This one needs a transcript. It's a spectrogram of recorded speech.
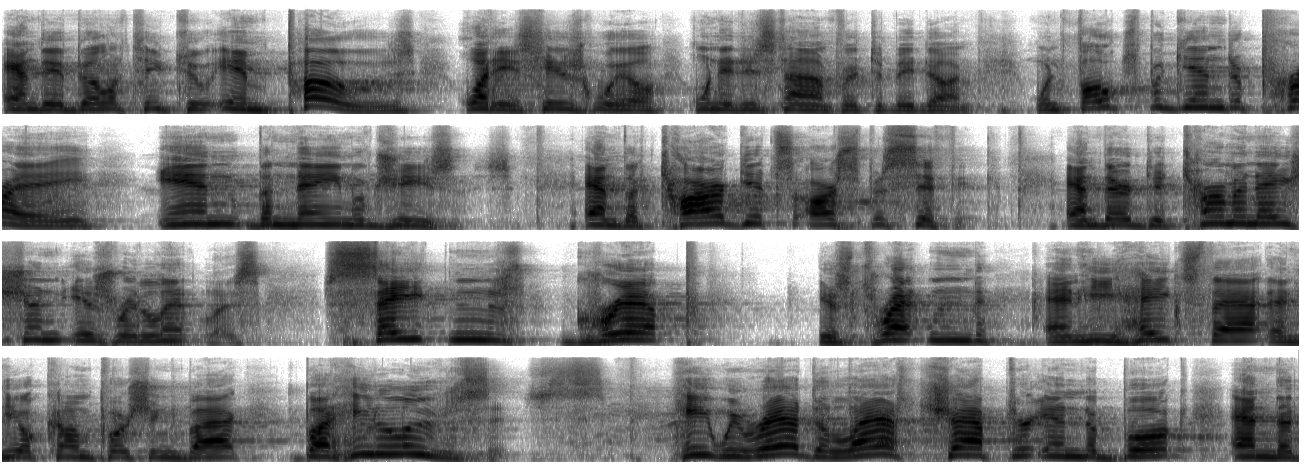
and the ability to impose what is his will when it is time for it to be done. When folks begin to pray in the name of Jesus. And the targets are specific, and their determination is relentless. Satan's grip is threatened, and he hates that, and he'll come pushing back, but he loses. He, we read the last chapter in the book, and the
